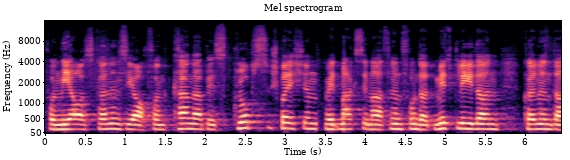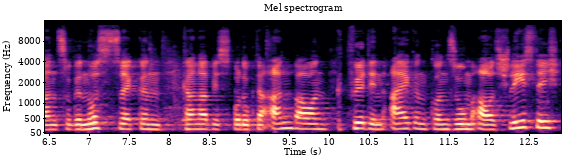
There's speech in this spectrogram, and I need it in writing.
von mir aus können Sie auch von Cannabis-Clubs sprechen mit maximal 500 Mitgliedern, können dann zu Genusszwecken Cannabisprodukte anbauen, für den Eigenkonsum ausschließlich.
